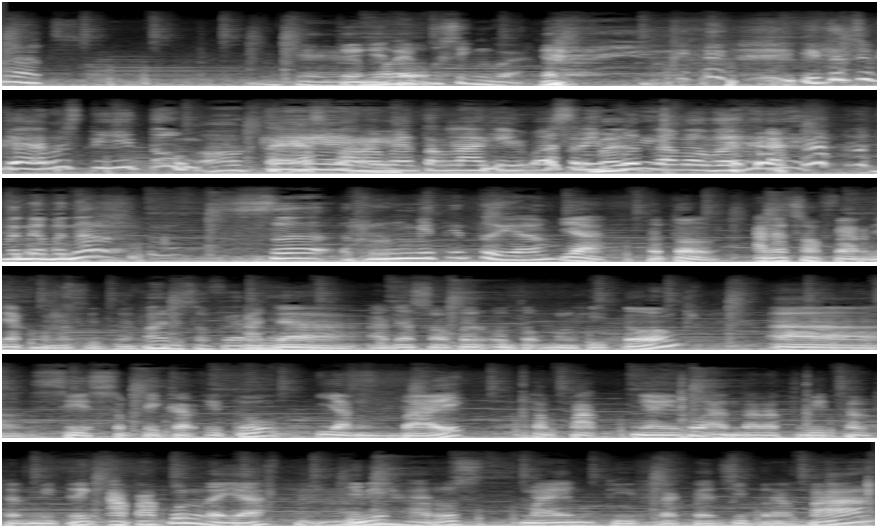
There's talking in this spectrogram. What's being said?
Hz Oke, Kayak mulai gitu. pusing gua. itu juga harus dihitung Oke. TS parameter lagi mas ribut berarti ini bener-bener serumit itu ya. ya betul ada softwarenya kok mas itu Oh, ada softwarenya. ada ada software untuk menghitung eh, si speaker itu yang baik tepatnya itu antara Twitter dan metering apa pun lah ya Mhm. ini harus main di frekuensi berapa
